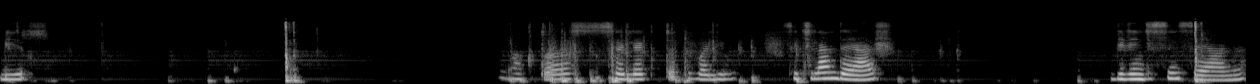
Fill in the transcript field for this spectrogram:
Bir. Nokta select value. Seçilen değer birincisi ise yani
